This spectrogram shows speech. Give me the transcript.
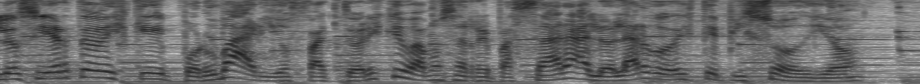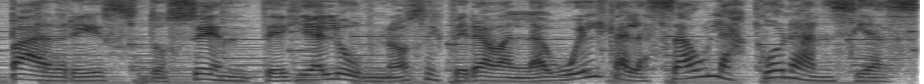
Lo cierto es que por varios factores que vamos a repasar a lo largo de este episodio, Padres, docentes y alumnos esperaban la vuelta a las aulas con ansias.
